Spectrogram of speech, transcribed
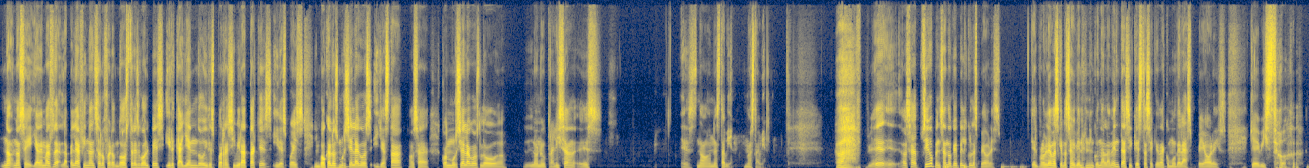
No no sé, y además la pelea final solo fueron 2, 3 golpes, ir cayendo y después recibir ataques, y después invoca a los murciélagos y ya está. O sea, con murciélagos lo lo neutraliza, es es no, no está bien, no está bien. Ah, eh eh, o sea, sigo pensando que hay películas peores. El problema es que no se me viene ninguna a la mente, así que esta se queda como de las peores que he visto.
